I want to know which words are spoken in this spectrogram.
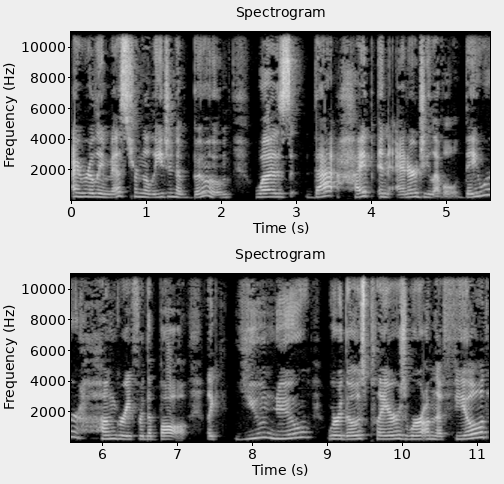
I really missed from the Legion of Boom was that hype and energy level. They were hungry for the ball. Like you knew where those players were on the field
